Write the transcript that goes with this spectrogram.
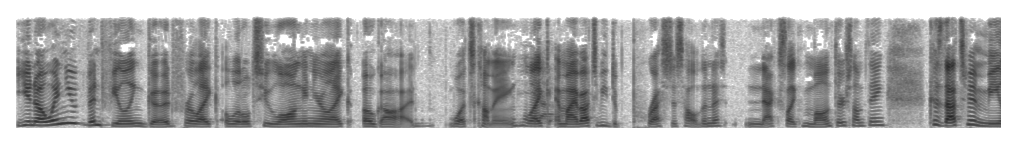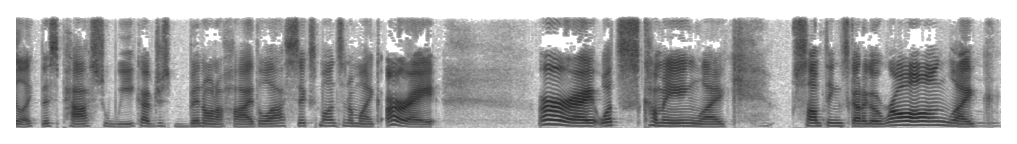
You know when you've been feeling good for like a little too long and you're like, oh god, what's coming? Like, Yeah. am I about to be depressed as hell the ne- next like month or something? Because that's been me like this past week. I've just been on a high the last six months and I'm like, all right, all right, what's coming? Like, something's got to go wrong. Like,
